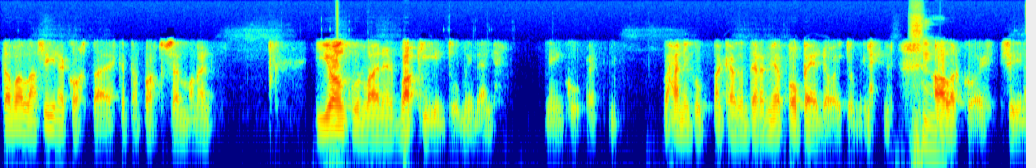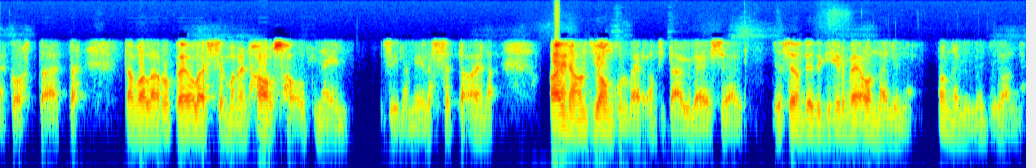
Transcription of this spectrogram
tavallaan siinä kohtaa ehkä tapahtui semmoinen jonkunlainen vakiintuminen, niin kuin, että vähän niin kuin mä käytän termiä popedoituminen, hmm. alkoi siinä kohtaa, että tavallaan rupeaa olemaan semmoinen household name siinä mielessä, että aina, aina on jonkun verran sitä yleisöä, ja se on tietenkin hirveän onnellinen, onnellinen tilanne.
